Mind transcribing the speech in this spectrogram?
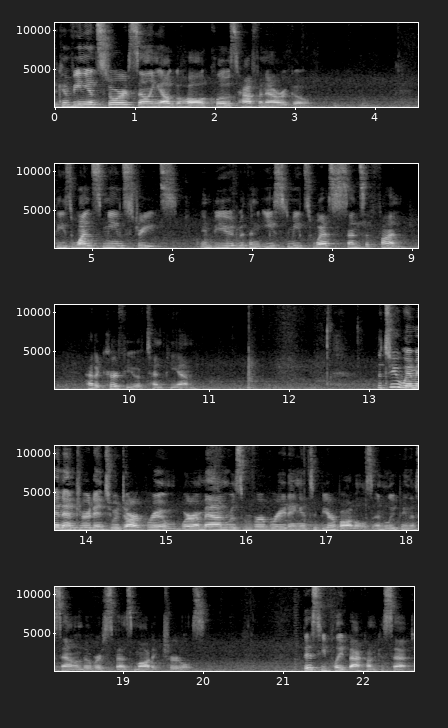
The convenience store selling alcohol closed half an hour ago. These once mean streets, imbued with an East meets West sense of fun, had a curfew of 10 p.m. The two women entered into a dark room where a man was reverberating into beer bottles and looping the sound over spasmodic chortles. This he played back on cassette.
